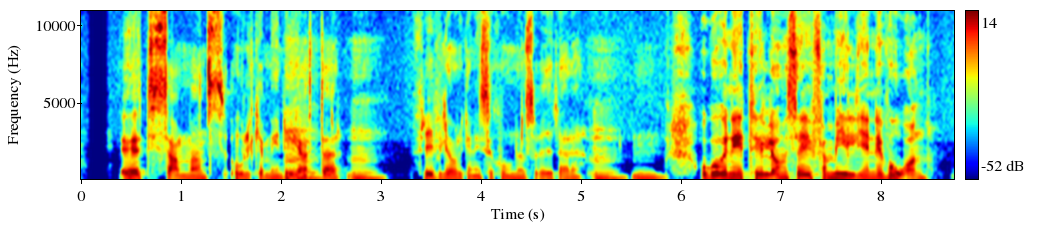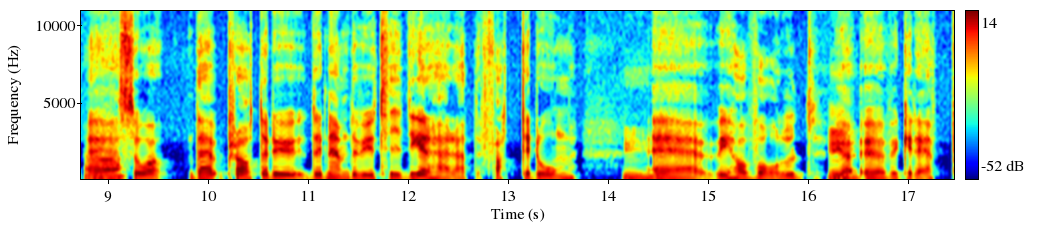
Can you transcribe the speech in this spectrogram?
eh, tillsammans, olika myndigheter, Mm, frivilliga organisationer och så vidare. mm. Mm. Och går vi ner till, om vi säger familjenivån, Ja. eh, så där pratade du, det nämnde vi ju tidigare här, att fattigdom, Mm. eh, vi har våld, vi Mm. har övergrepp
